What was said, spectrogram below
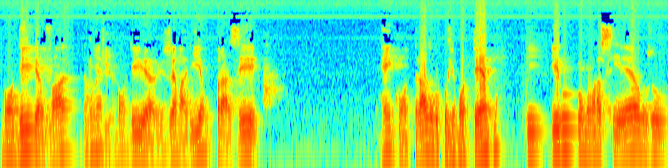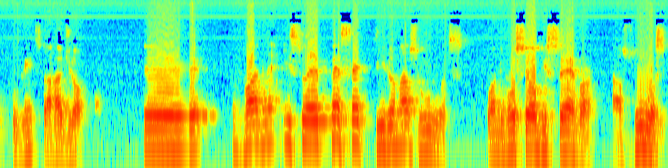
Bom dia, Wagner. Bom dia, Bom dia José Maria. Um prazer reencontrá-lo depois de bom tempo. E Igor Maciel, os ouvintes da Rádio Jornal. É, Wagner, isso é perceptível nas ruas. Quando você observa as ruas,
